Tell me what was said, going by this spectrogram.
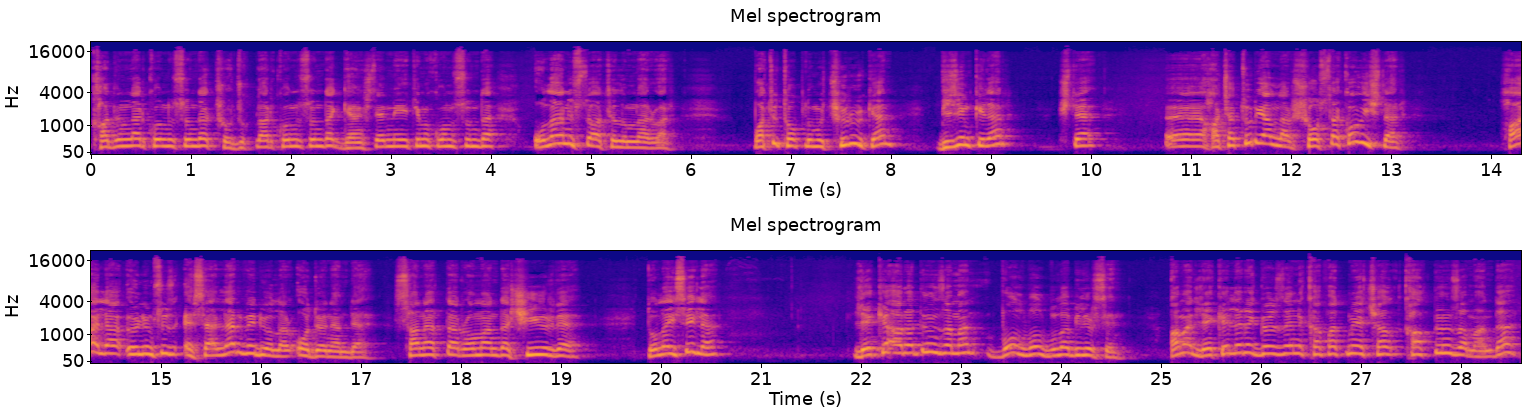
kadınlar konusunda, çocuklar konusunda, gençlerin eğitimi konusunda olağanüstü atılımlar var. Batı toplumu çürürken bizimkiler işte e, Haçaturyanlar, Shostakovichler hala ölümsüz eserler veriyorlar o dönemde. Sanatta, romanda, şiirde. Dolayısıyla leke aradığın zaman bol bol bulabilirsin. Ama lekelere gözlerini kapatmaya kalktığın zaman da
